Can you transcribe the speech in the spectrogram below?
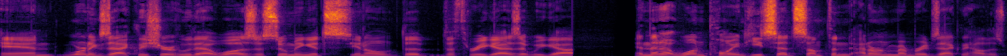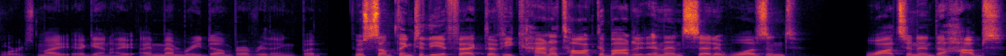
and weren't exactly sure who that was. Assuming it's you know the the three guys that we got. And then at one point he said something. I don't remember exactly how this works. My again, I, I memory dump everything, but it was something to the effect of he kind of talked about it and then said it wasn't Watson and Doubs.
